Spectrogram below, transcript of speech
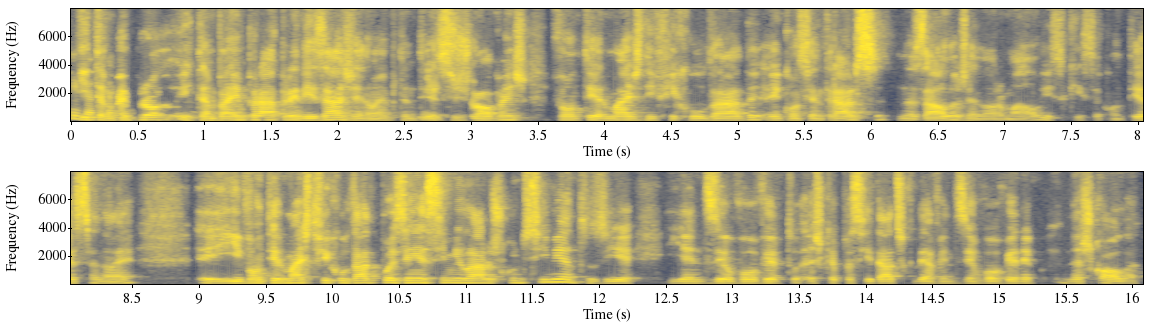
E também, para, e também para a aprendizagem, não é? Portanto, isso. esses jovens vão ter mais dificuldade em concentrar-se nas aulas, é normal isso que isso aconteça, não é? E vão ter mais dificuldade depois em assimilar os conhecimentos e, e em desenvolver as capacidades que devem desenvolver na escola.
